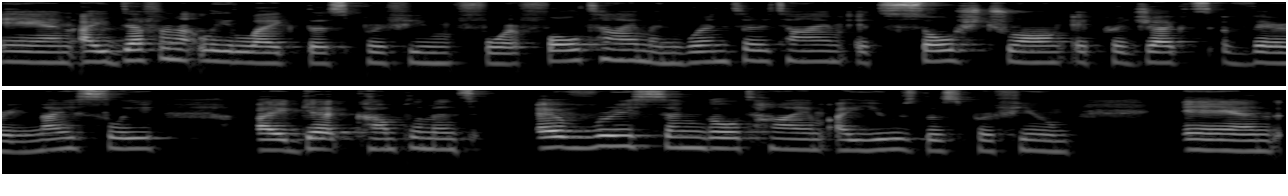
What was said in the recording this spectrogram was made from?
And I definitely like this perfume for fall time and winter time. It's so strong. It projects very nicely. I get compliments every single time I use this perfume. And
